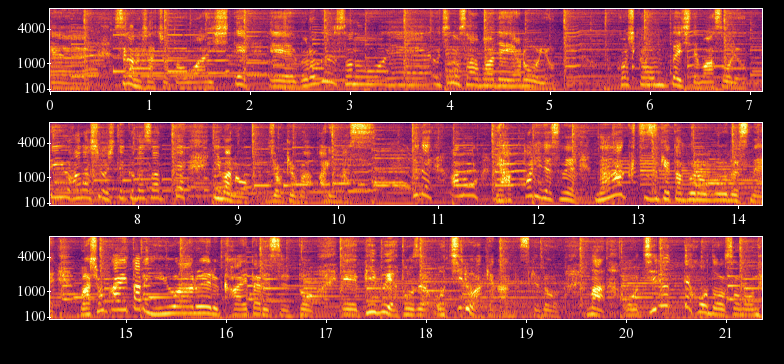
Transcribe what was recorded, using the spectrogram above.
えー菅野社長とお会いして、えーブログその、えーうちのサーバーでやろうよ公式ホームページで回そうよっていう話をしてくださって今の状況があります。あのやっぱりですね長く続けたブログをですね場所変えたり URL 変えたりすると、えー PV は当然落ちるわけなんですけどまあ落ちるってほどそのね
